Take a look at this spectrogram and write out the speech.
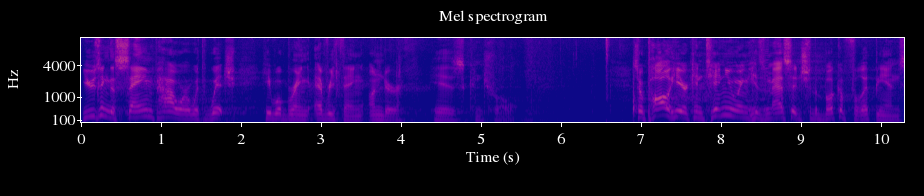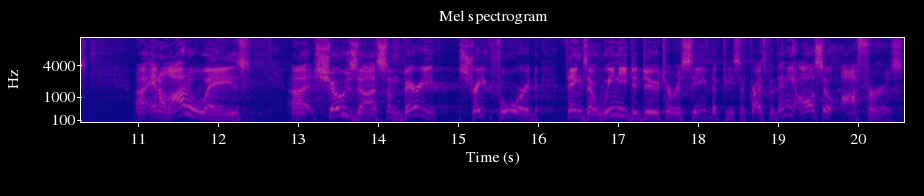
using the same power with which he will bring everything under his control. So, Paul here, continuing his message to the book of Philippians, uh, in a lot of ways, uh, shows us some very straightforward things that we need to do to receive the peace of Christ. But then he also offers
